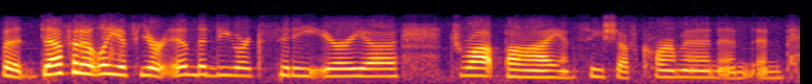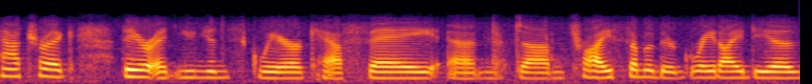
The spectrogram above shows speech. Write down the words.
But definitely, if you're in the New York City area, drop by and see Chef Carmen and, and Patrick there at Union Square Cafe and um, try some of their great ideas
